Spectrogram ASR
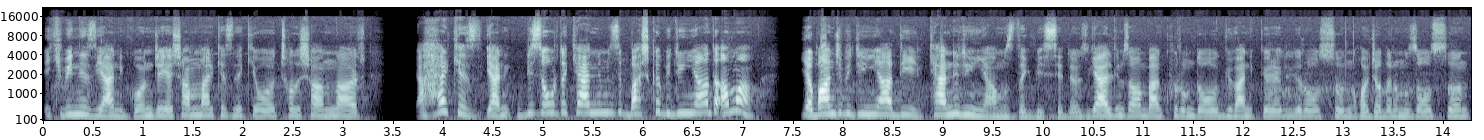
ekibiniz yani Gonca Yaşam Merkezi'ndeki o çalışanlar Ya herkes yani biz orada kendimizi başka bir dünyada ama yabancı bir dünya değil. Kendi dünyamızda gibi hissediyoruz. Geldiğim zaman ben kurumda o güvenlik görevlileri olsun, hocalarımız olsun.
